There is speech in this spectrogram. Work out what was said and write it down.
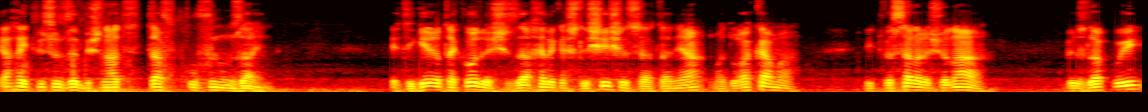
ככה הדפיסו את זה בשנת תקנ"ז. את איגרת הקודש, שזה החלק השלישי של סרטניה, מהדורה קמה, נתפסה לראשונה בזלוקווי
